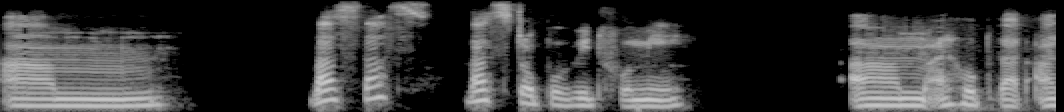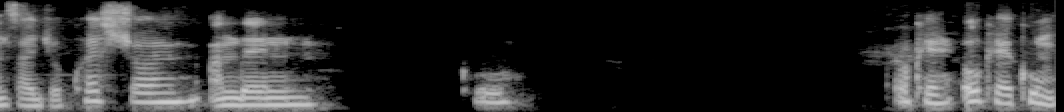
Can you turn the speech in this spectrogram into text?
Um, that's that's that's top of it for me. Um, I hope that answered your question. And then, cool. Okay, okay, cool.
